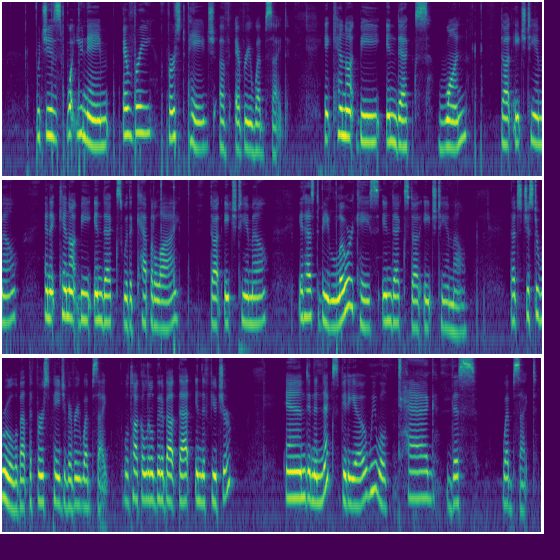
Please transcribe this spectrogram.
which is what you name every first page of every website. It cannot be index1.html and it cannot be index with a capital I .html. It has to be lowercase index.html. That's just a rule about the first page of every website. We'll talk a little bit about that in the future. And in the next video, we will tag this website.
